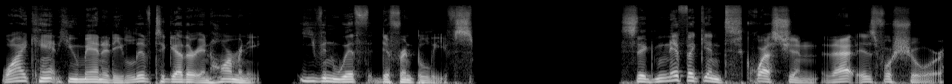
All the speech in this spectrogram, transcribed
Why can't humanity live together in harmony, even with different beliefs? Significant question, that is for sure.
